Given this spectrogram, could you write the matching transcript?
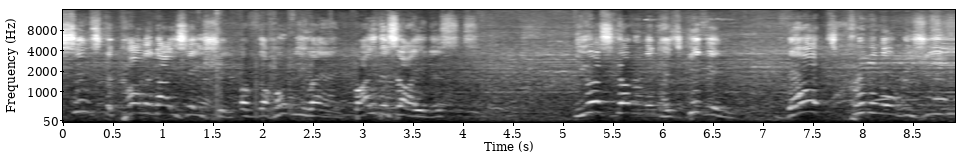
since the colonization of the Holy Land by the Zionists, the U.S. government has given that criminal regime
